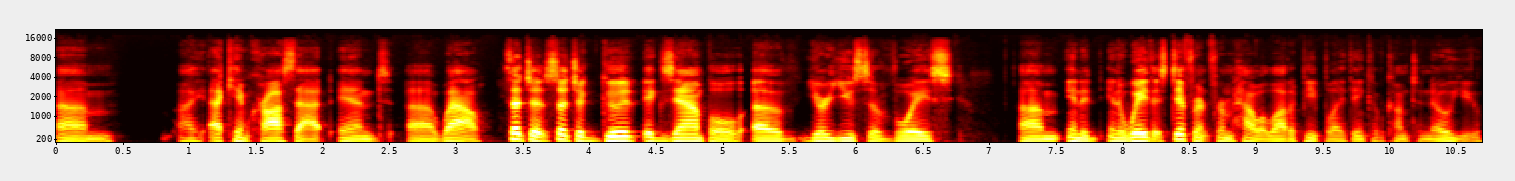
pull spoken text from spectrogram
um, I, I, came across that, and uh, wow, such a such a good example of your use of voice um, in a in a way that's different from how a lot of people I think have come to know you.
